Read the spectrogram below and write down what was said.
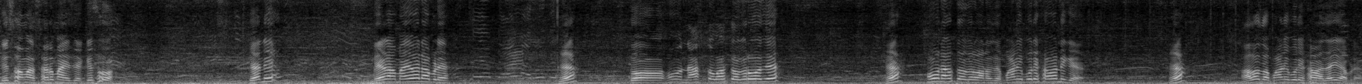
કેશોમાં શરમાય છે કેશો ક્યાં નહીં મેળામાં આવ્યા ને આપણે? હે? તો હું નાસ્તો વાસ્તો કરવો છે? હે? શું નાસ્તો કરવાનો છે? પાણીપુરી ખાવાની કે? હે? હાલો તો પાણીપુરી ખાવા જઈએ આપણે.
